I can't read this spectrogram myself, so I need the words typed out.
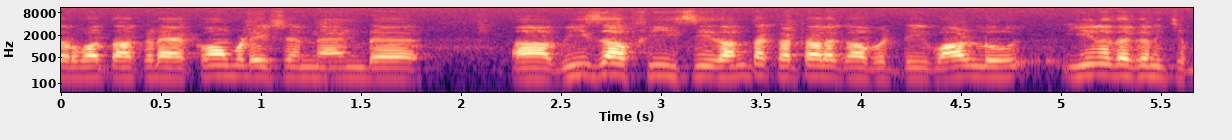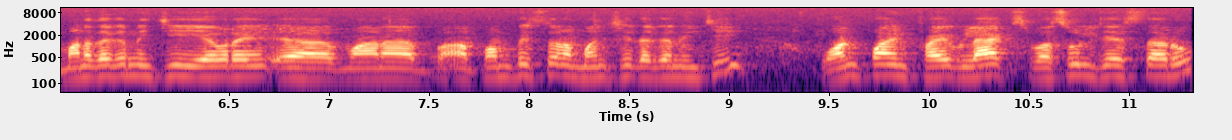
తర్వాత అక్కడ అకామిడేషన్ అండ్ వీసా ఫీజు ఇదంతా కట్టాలి కాబట్టి వాళ్ళు ఈయన దగ్గర నుంచి మన దగ్గర నుంచి ఎవరైనా మన పంపిస్తున్న మనిషి దగ్గర నుంచి వన్ పాయింట్ ఫైవ్ ల్యాక్స్ వసూలు చేస్తారు.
